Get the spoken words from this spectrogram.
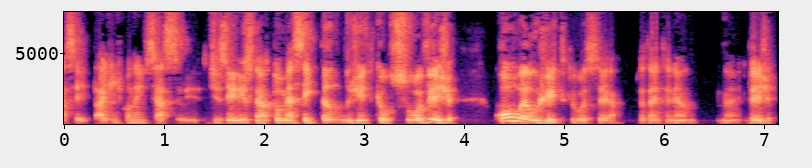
Aceitar, a gente, quando a gente se dizer isso, né? Tô me aceitando do jeito que eu sou, veja, qual é o jeito que você é? Você tá entendendo? Né? Veja,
